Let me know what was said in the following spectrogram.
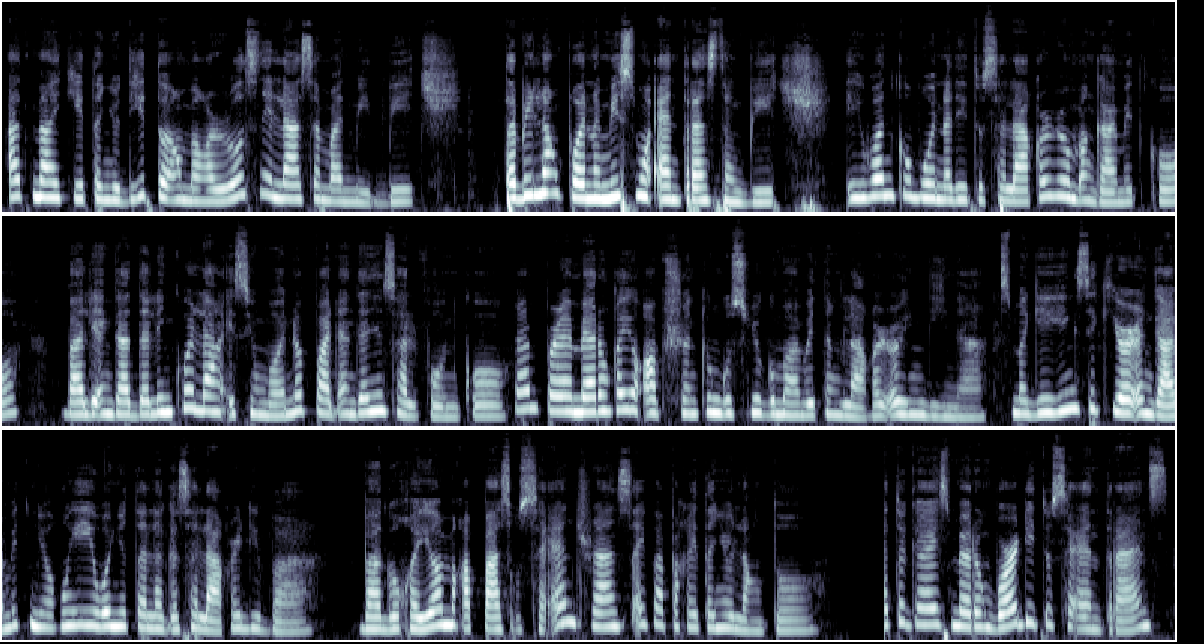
At makikita nyo dito ang mga rules nila sa man-made beach. Tabi lang po ng mismo entrance ng beach. Iwan ko muna dito sa locker room ang gamit ko. Bali, ang dadaling ko lang is yung monopod and then yung cellphone ko. Siyempre, meron kayong option kung gusto nyo gumamit ng locker o hindi na. Mas magiging secure ang gamit nyo kung iiwan nyo talaga sa locker, di ba? Bago kayo makapasok sa entrance, ay papakita nyo lang to. Ito guys, merong board dito sa entrance.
